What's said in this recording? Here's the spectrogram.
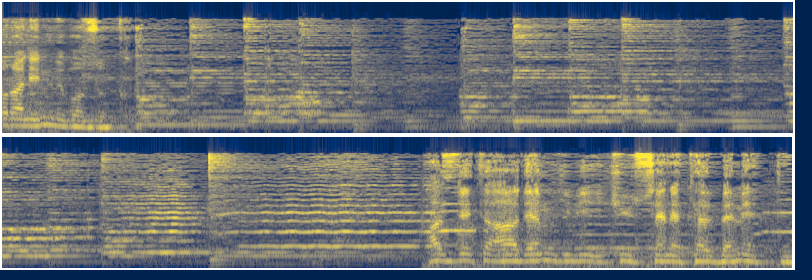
Moralin mi bozuk? Hazreti Adem gibi 200 sene tövbe mi ettin?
